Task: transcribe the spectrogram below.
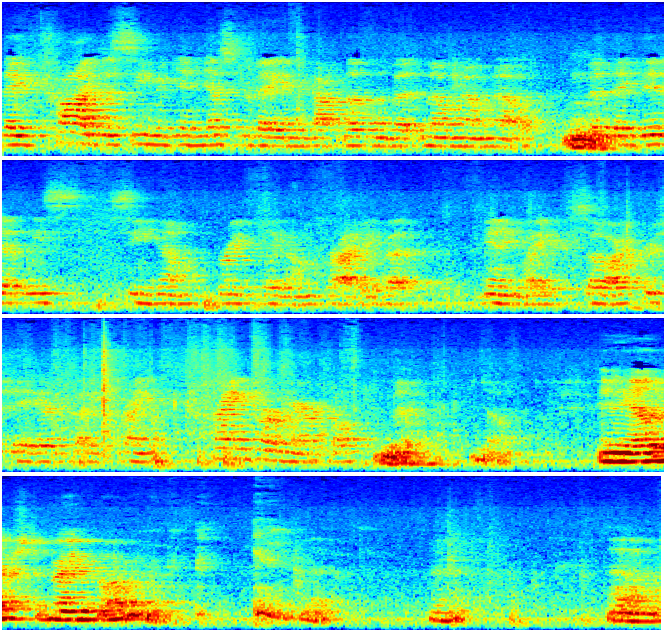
They tried to see him again yesterday and got nothing but no, no, no. Mm. But they did at least see him briefly on Friday, but anyway, so I appreciate everybody praying, praying for a miracle. No, no. Any others to bring forward? No. Um,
